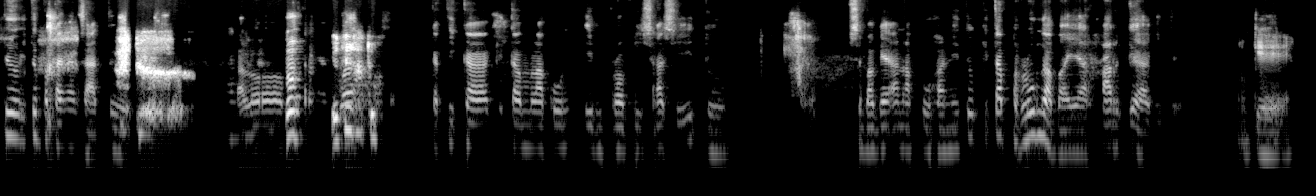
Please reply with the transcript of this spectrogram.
Itu itu pertanyaan satu. Kalau Oh, pertanyaan itu dua, satu. ketika kita melakukan improvisasi itu sebagai anak Tuhan itu kita perlu nggak bayar harga gitu Oke.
